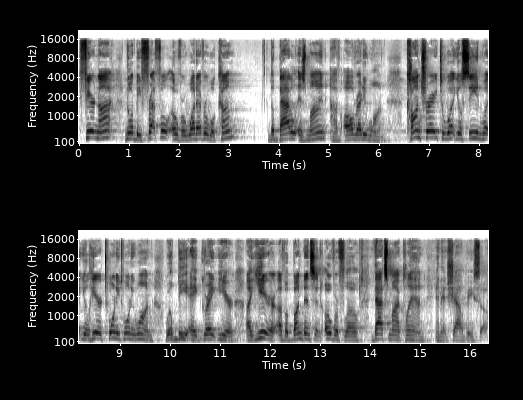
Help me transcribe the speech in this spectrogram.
Fear not, nor be fretful over whatever will come. The battle is mine, I've already won. Contrary to what you'll see and what you'll hear, 2021 will be a great year, a year of abundance and overflow. That's my plan, and it shall be so.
